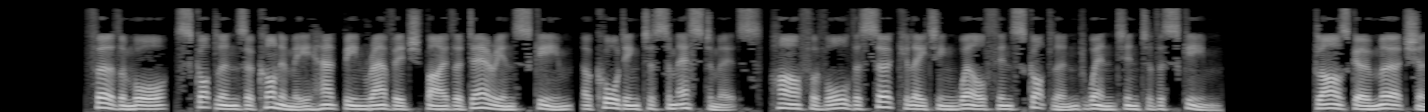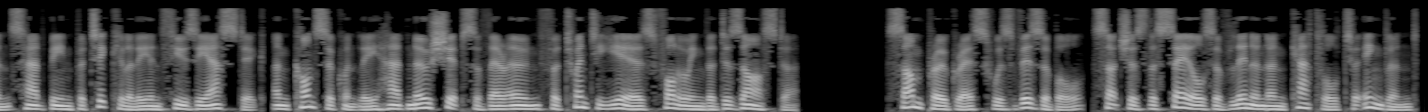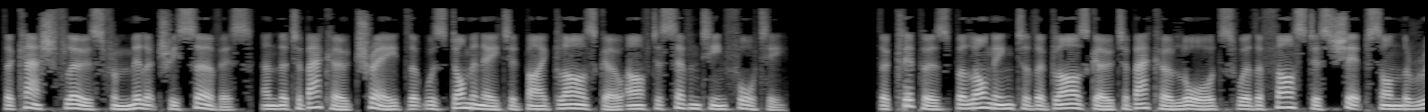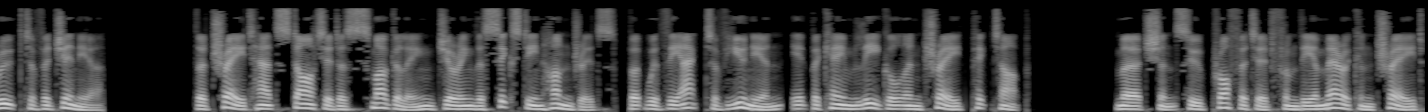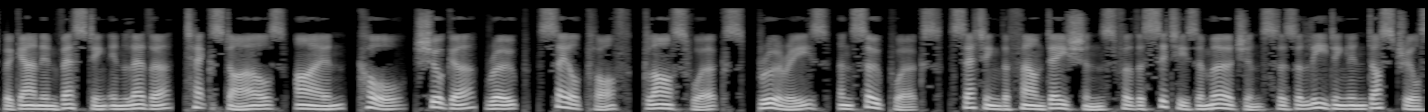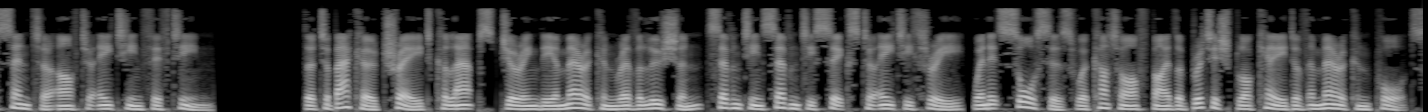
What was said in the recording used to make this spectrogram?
Furthermore, Scotland's economy had been ravaged by the Darien scheme. According to some estimates, half of all the circulating wealth in Scotland went into the scheme. Glasgow merchants had been particularly enthusiastic, and consequently had no ships of their own for 20 years following the disaster. Some progress was visible, such as the sales of linen and cattle to England, the cash flows from military service, and the tobacco trade that was dominated by Glasgow after 1740. The clippers belonging to the Glasgow Tobacco Lords were the fastest ships on the route to Virginia. The trade had started as smuggling during the 1600s, but with the Act of Union, it became legal and trade picked up. Merchants who profited from the American trade began investing in leather, textiles, iron, coal, sugar, rope, sailcloth, glassworks, breweries, and soapworks, setting the foundations for the city's emergence as a leading industrial center after 1815. The tobacco trade collapsed during the American Revolution 1776 when its sources were cut off by the British blockade of American ports.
